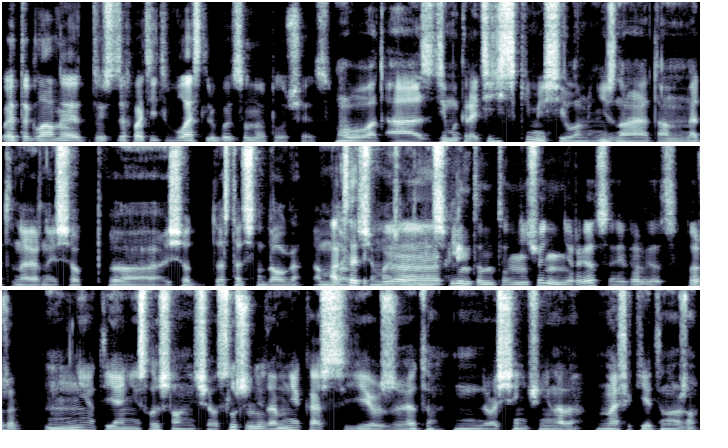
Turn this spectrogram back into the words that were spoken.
Это главное, то есть захватить власть любой ценой, получается. Вот, а с демократическими силами, не знаю, там, это, наверное, еще, еще достаточно долго. Там а, кстати, э, Клинтон-то ничего не рвется или рвется тоже? Нет, я не слышал ничего. Слушай, Нет. да мне кажется, ей уже это вообще ничего не надо. Нафиг ей это нужно?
